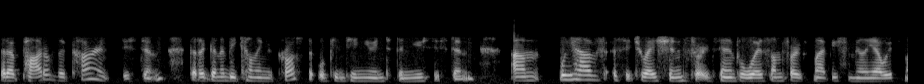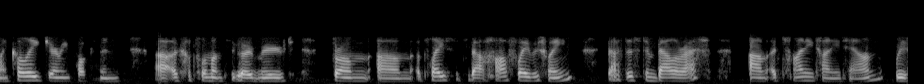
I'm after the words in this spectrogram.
that are part of the current system that are going to be coming across that will continue into the new system. Um, we have a situation, for example, where some folks might be familiar with my colleague Jeremy Poxon uh, a couple of months ago moved from um, a place that's about halfway between Bathurst and Ballarat, um, a tiny, tiny town with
